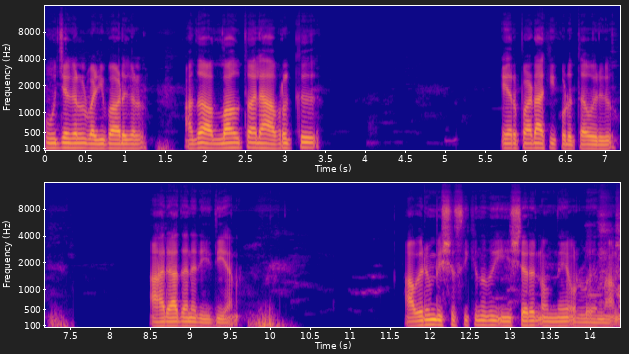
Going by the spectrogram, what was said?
പൂജകൾ വഴിപാടുകൾ അത് അള്ളാഹു താല അവർക്ക് ഏർപ്പാടാക്കി കൊടുത്ത ഒരു ആരാധന രീതിയാണ്. അവരും വിശ്വസിക്കുന്നത് ഈശ്വരൻ ഒന്നേ ഉള്ളൂ എന്നാണ്.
